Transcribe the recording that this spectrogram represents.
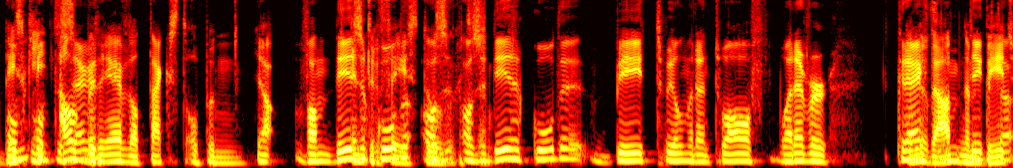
basically elk zeggen- bedrijf dat tekst op een... Ja, van deze code, als, als je deze code B212, whatever, krijgt, Inderdaad, een betekent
